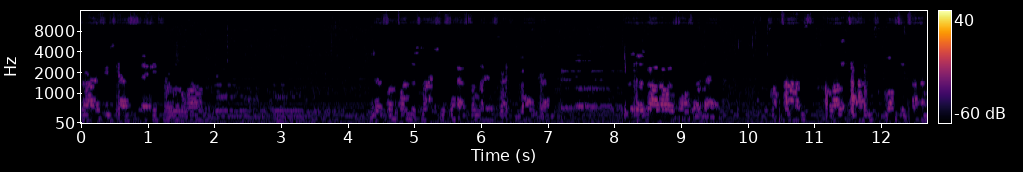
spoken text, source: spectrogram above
Sorry if he's got to for a little while. You know, sometimes it's nice just to have somebody that's got your back, Even though God always wants our back. Sometimes, a lot of times, most of the time,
